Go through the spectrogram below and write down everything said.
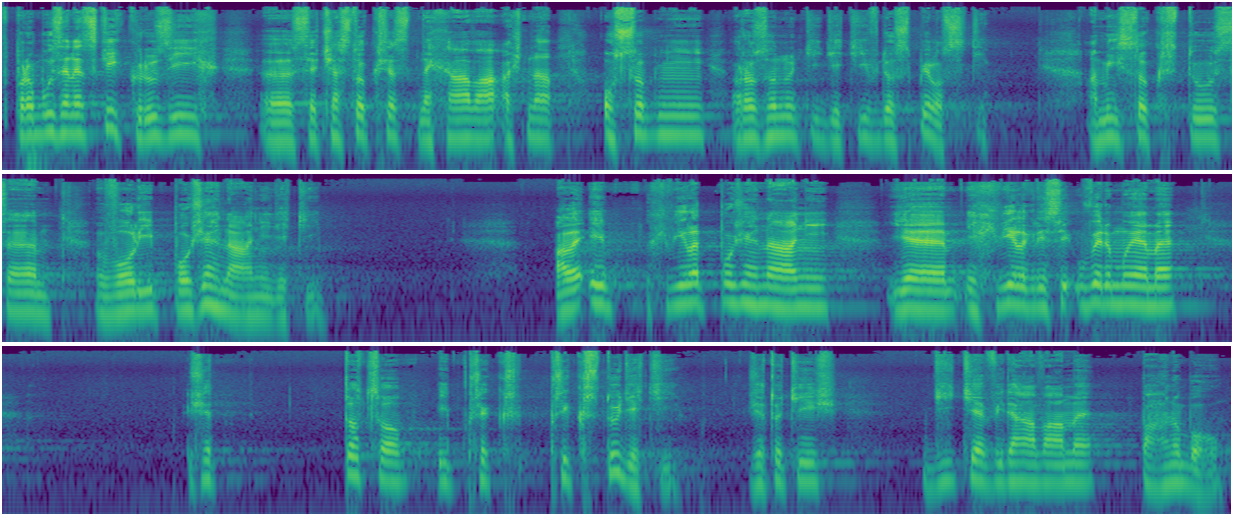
V probuzeneckých kruzích eh, se často křest nechává až na osobní rozhodnutí dětí v dospělosti. A místo křtu se volí požehnání dětí. Ale i chvíle požehnání je, je chvíle, kdy si uvědomujeme, že to, co i při, při křtu dětí, že totiž dítě vydáváme Pánu Bohu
